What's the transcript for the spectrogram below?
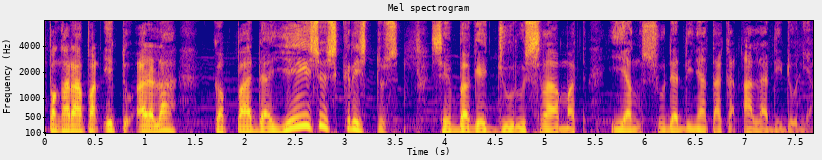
Pengharapan itu adalah kepada Yesus Kristus sebagai juru selamat yang sudah dinyatakan Allah di dunia.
